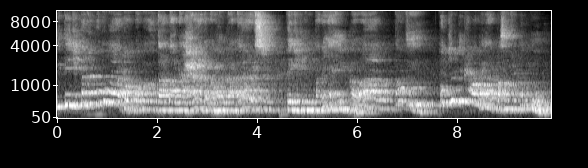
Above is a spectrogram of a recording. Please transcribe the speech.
e tem gente que está olhando para o lado, está agachada, amarrando o cadarço, tem gente que não está nem aí no cavalo. Então, assim, todo dia tem cavalo passando de todo mundo.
